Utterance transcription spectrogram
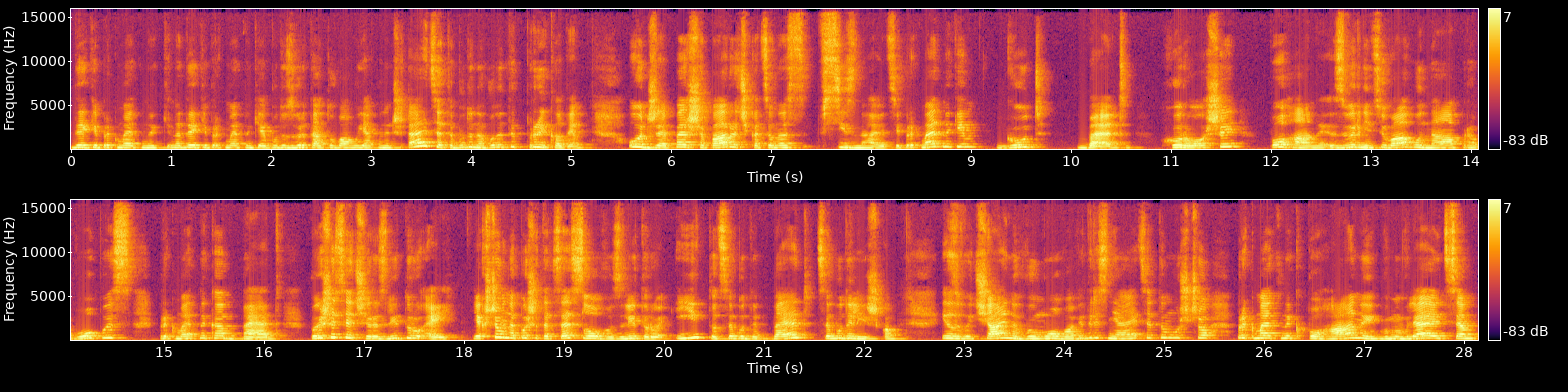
Деякі прикметники, на деякі прикметники я буду звертати увагу, як вони читаються, та буду наводити приклади. Отже, перша парочка це у нас всі знають ці прикметники: good, bad, хороший. Поганий. Зверніть увагу на правопис прикметника bad. Пишеться через літеру A. Якщо ви напишете це слово з літерою І, то це буде bed, це буде ліжко. І, звичайно, вимова відрізняється, тому що прикметник поганий вимовляється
